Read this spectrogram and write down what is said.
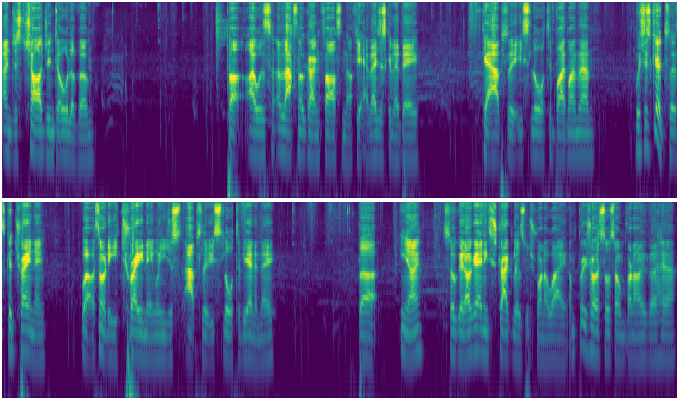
And just charge into all of them. But I was, alas, not going fast enough. Yeah, they're just going to be get absolutely slaughtered by my men. Which is good, so it's good training. Well, it's not really training when you just absolutely slaughter the enemy. But, you know, still good. I'll get any stragglers which run away. I'm pretty sure I saw someone run over here.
